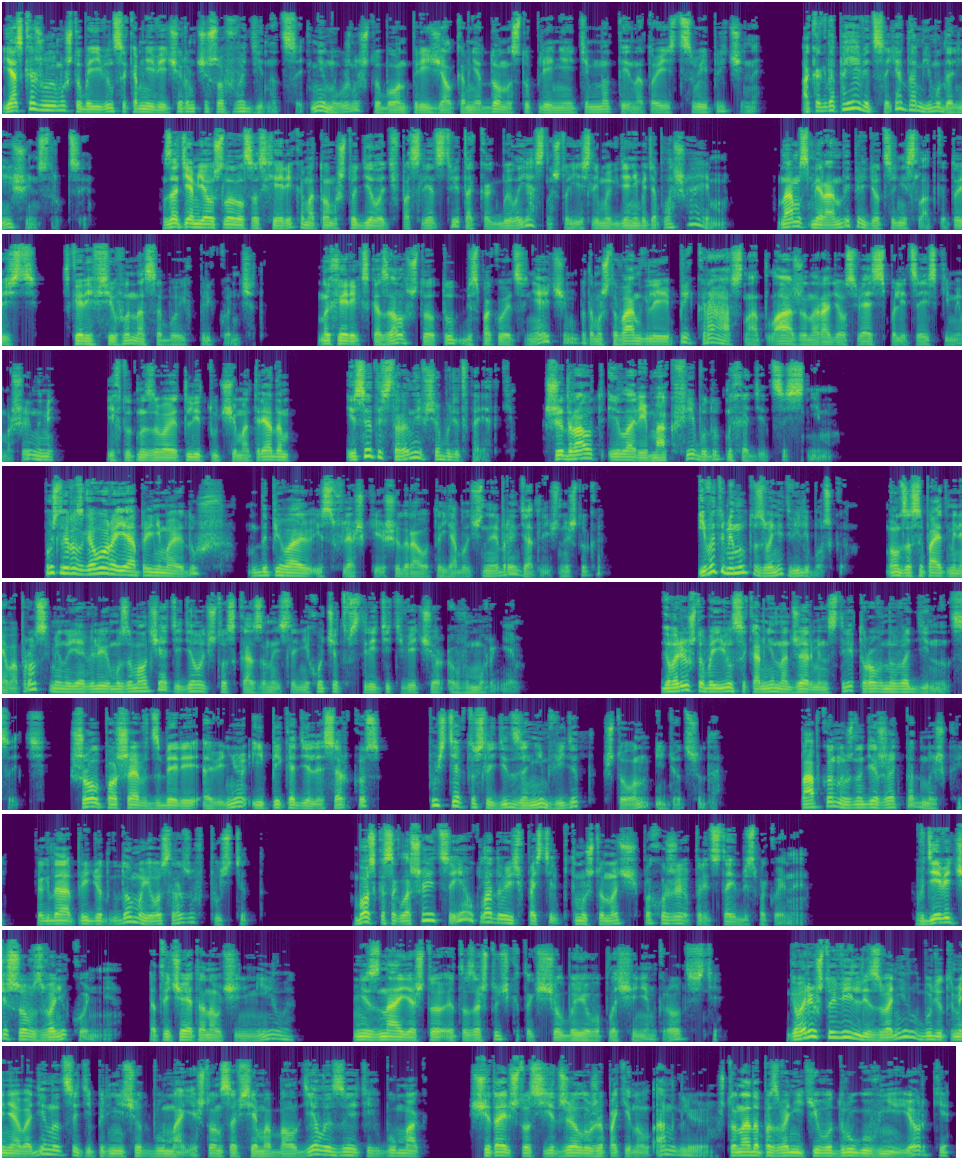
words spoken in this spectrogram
Я скажу ему, чтобы явился ко мне вечером часов в одиннадцать. Не нужно, чтобы он приезжал ко мне до наступления темноты, на то есть свои причины. А когда появится, я дам ему дальнейшие инструкции. Затем я условился с Хериком о том, что делать впоследствии, так как было ясно, что если мы где-нибудь оплошаем, нам с Мирандой придется несладко, то есть, скорее всего, нас обоих прикончат. Но Херик сказал, что тут беспокоиться не о чем, потому что в Англии прекрасно отлажена радиосвязь с полицейскими машинами, их тут называют летучим отрядом, и с этой стороны все будет в порядке. Шидраут и Ларри Макфи будут находиться с ним. После разговора я принимаю душ, допиваю из фляжки Шидраута яблочное бренди, отличная штука. И в эту минуту звонит Вилли Боско. Он засыпает меня вопросами, но я велю ему замолчать и делать, что сказано, если не хочет встретить вечер в морге. Говорю, чтобы явился ко мне на Джермин-стрит ровно в одиннадцать шел по Шефтсбери-авеню и Пикадилли-Серкус, пусть те, кто следит за ним, видят, что он идет сюда. Папку нужно держать под мышкой. Когда придет к дому, его сразу впустят. Боско соглашается, я укладываюсь в постель, потому что ночь, похоже, предстоит беспокойная. В девять часов звоню Конни. Отвечает она очень мило. Не зная, что это за штучка, так счел бы ее воплощением кротости. Говорю, что Вилли звонил, будет у меня в одиннадцать и принесет бумаги, что он совсем обалдел из-за этих бумаг, считает, что Сьеджел уже покинул Англию, что надо позвонить его другу в Нью-Йорке.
